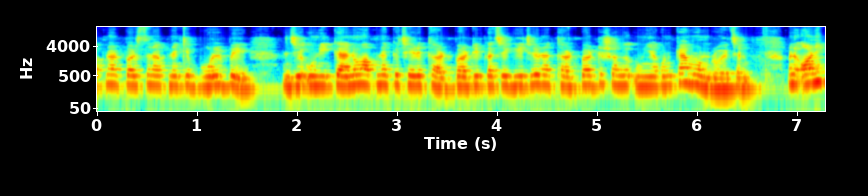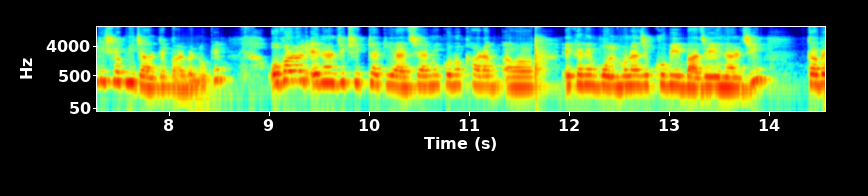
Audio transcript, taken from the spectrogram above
আপনার পার্সন আপনাকে বলবে যে উনি কেন আপনাকে ছেড়ে থার্ড পার্টির কাছে গিয়েছিলেন আর থার্ড পার্টির সঙ্গে উনি এখন কেমন রয়েছেন? মানে অনেক কিছু আপনি জানতে পারবেন ওকে ওভারঅল এনার্জি ঠিকঠাকই আছে। আমি কোনো খারাপ এখানে বলব না যে খুবই বাজে এনার্জি তবে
